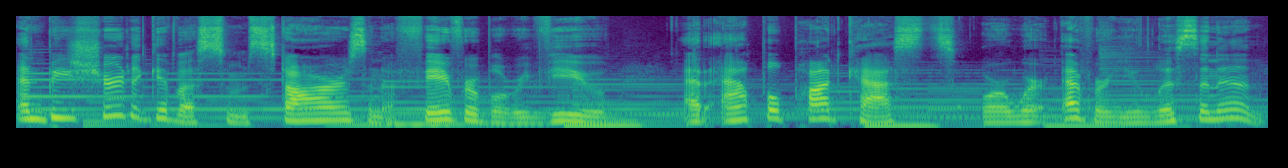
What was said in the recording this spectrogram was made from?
And be sure to give us some stars and a favorable review at Apple Podcasts or wherever you listen in.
